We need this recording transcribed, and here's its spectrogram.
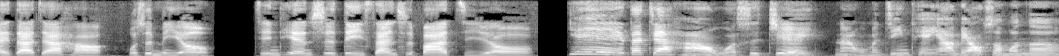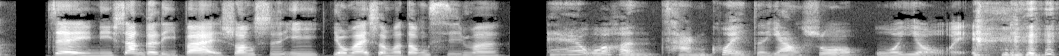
嗨，大家好，我是米用，今天是第三十八集哦。耶，大家好，我是 J。那我们今天要聊什么呢？J，你上个礼拜双十一有买什么东西吗？哎，我很惭愧的要说，我有哎。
